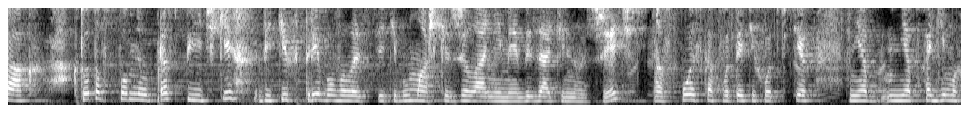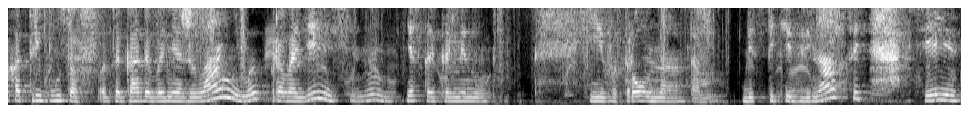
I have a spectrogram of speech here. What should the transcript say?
Так, кто-то вспомнил про спички, ведь их требовалось, эти бумажки с желаниями обязательно сжечь. А в поисках вот этих вот всех необходимых атрибутов загадывания желаний мы провозились ну, несколько минут. И вот ровно там без пяти двенадцать сели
